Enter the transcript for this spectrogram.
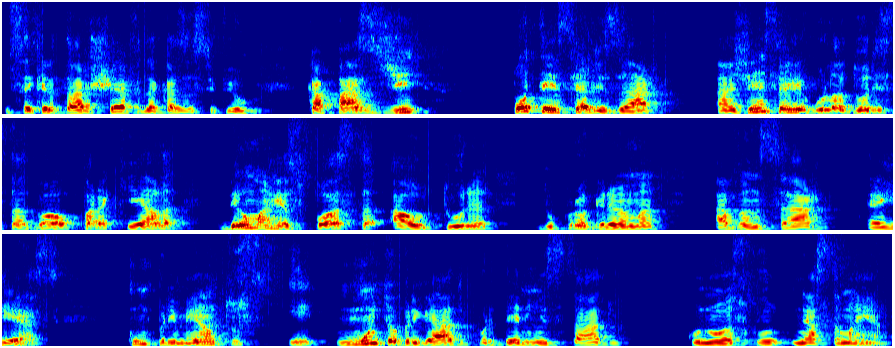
o secretário-chefe da Casa Civil, capaz de potencializar a agência reguladora estadual para que ela dê uma resposta à altura do programa Avançar RS. Cumprimentos e muito obrigado por terem estado conosco nesta manhã.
